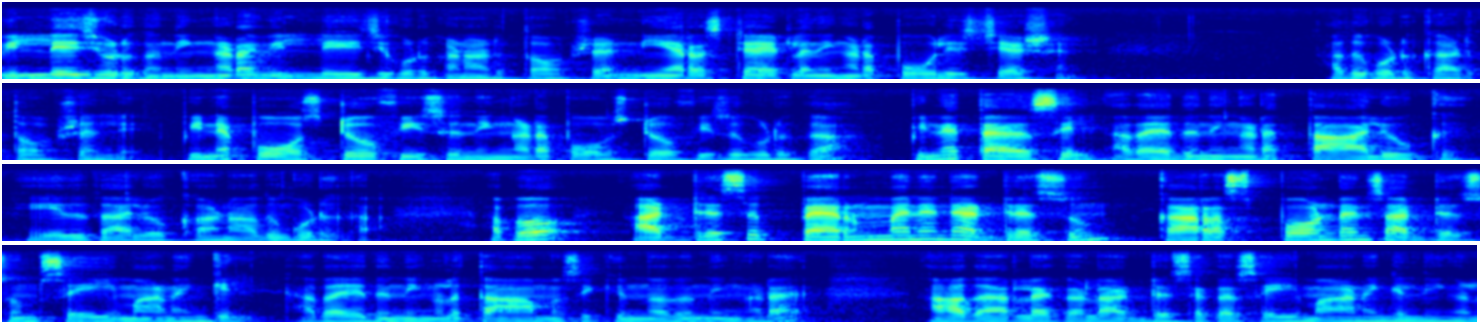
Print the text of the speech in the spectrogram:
വില്ലേജ് കൊടുക്കുക നിങ്ങളുടെ വില്ലേജ് കൊടുക്കണം അടുത്ത ഓപ്ഷൻ നിയറസ്റ്റ് ആയിട്ടുള്ള നിങ്ങളുടെ പോലീസ് സ്റ്റേഷൻ അത് കൊടുക്കുക അടുത്ത ഓപ്ഷനിൽ പിന്നെ പോസ്റ്റ് ഓഫീസ് നിങ്ങളുടെ പോസ്റ്റ് ഓഫീസ് കൊടുക്കുക. പിന്നെ തഹസിൽ അതായത് നിങ്ങളുടെ താലൂക്ക് ഏത് താലൂക്കാണോ അതും കൊടുക്കുക. അപ്പോൾ അഡ്രസ്സ് പെർമനന്റ് അഡ്രസ്സും കറസ്പോണ്ടൻസ് അഡ്രസ്സും സെയിം ആണെങ്കിൽ അതായത് നിങ്ങൾ താമസിക്കുന്നതും നിങ്ങളുടെ ആധാറിലേക്കുള്ള അഡ്രസ്സൊക്കെ സെയിം ആണെങ്കിൽ നിങ്ങൾ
